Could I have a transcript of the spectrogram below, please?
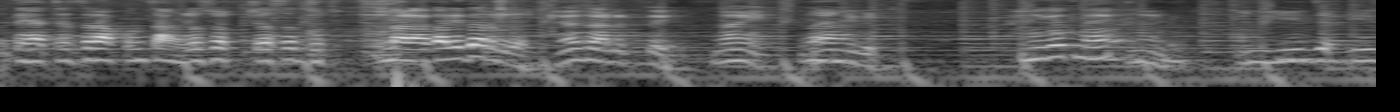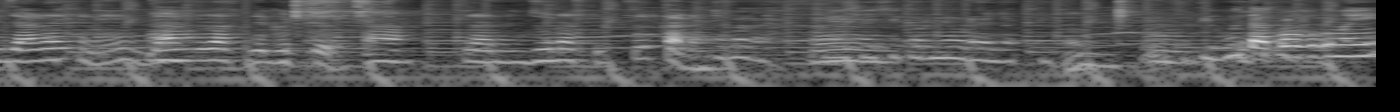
तर जर आपण चांगलं स्वच्छ असं धुत नळाखाली धरलं. ह्या झाडात नाही. नाही निघत. निघत नाही. नाही आणि ही ज- ही झाड आहे का नाही झाड जर असले घट्ट हा. तर आम्ही जुन असली तर काढायचं. बघा अशी करून निवडायला लागते. हं. ती होती. दाखवा बघू माई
